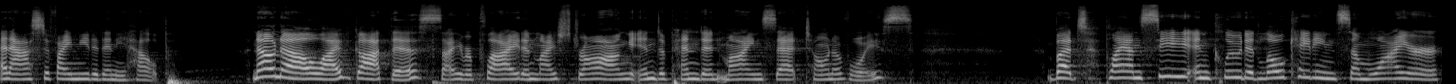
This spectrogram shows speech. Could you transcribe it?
and asked if I needed any help. No, no, I've got this, I replied in my strong, independent mindset tone of voice. But plan C included locating some wire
